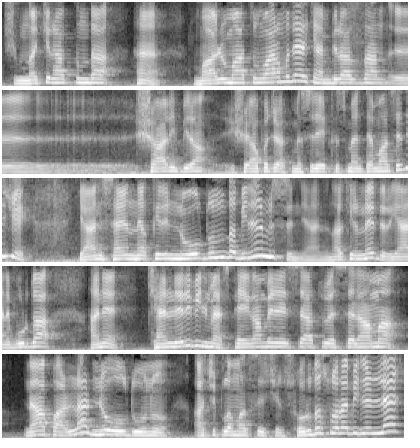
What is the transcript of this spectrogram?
şimdi nakir hakkında he, malumatın var mı derken birazdan e, şari bir şey yapacak meseleye kısmen temas edecek. Yani sen nakirin ne olduğunu da bilir misin? Yani nakir nedir? Yani burada hani kendileri bilmez Peygamber Aleyhisselatü Vesselam'a ne yaparlar? Ne olduğunu açıklaması için soru da sorabilirler.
